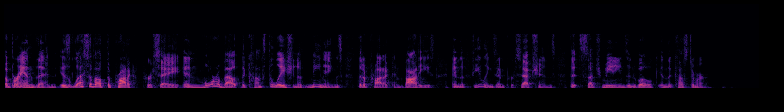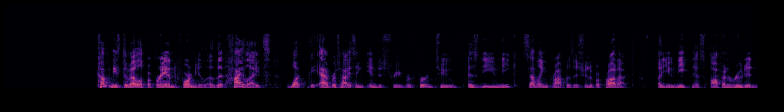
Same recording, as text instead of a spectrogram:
A brand, then, is less about the product per se and more about the constellation of meanings that a product embodies and the feelings and perceptions that such meanings invoke in the customer. Companies develop a brand formula that highlights what the advertising industry referred to as the unique selling proposition of a product, a uniqueness often rooted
